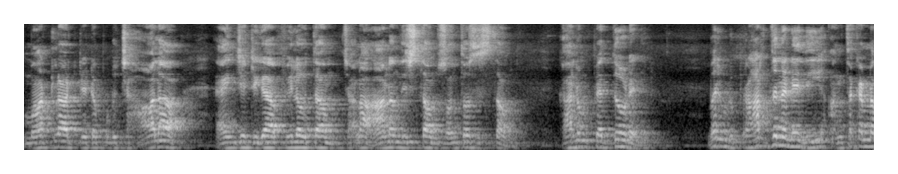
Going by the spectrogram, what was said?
మాట్లాడేటప్పుడు చాలా యాంగ్జైటీగా ఫీల్ అవుతాం చాలా ఆనందిస్తాం సంతోషిస్తాం. కారణం పెద్దోడని. మరి ఇప్పుడు ప్రార్థన అనేది అంతకన్నా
